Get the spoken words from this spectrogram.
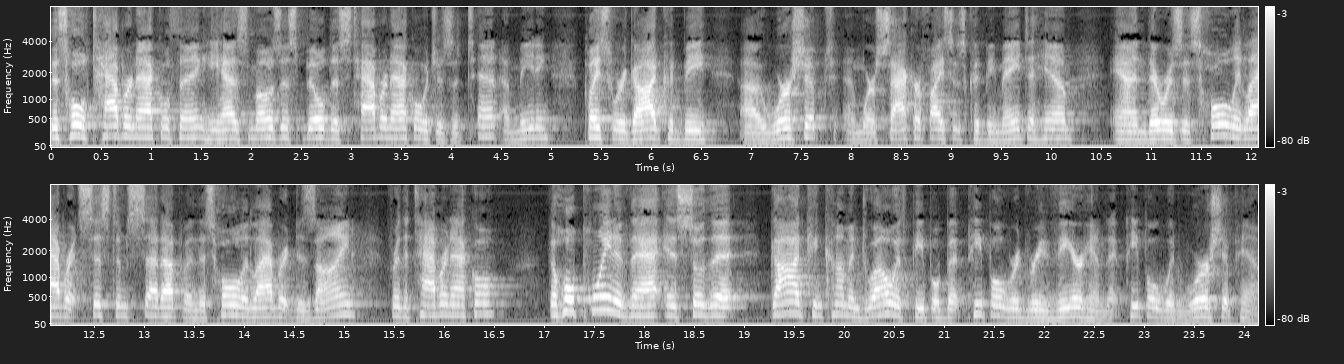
This whole tabernacle thing, he has Moses build this tabernacle, which is a tent a meeting, place where God could be uh, worshiped and where sacrifices could be made to him. And there was this whole elaborate system set up and this whole elaborate design for the tabernacle. The whole point of that is so that God can come and dwell with people, but people would revere him, that people would worship him.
